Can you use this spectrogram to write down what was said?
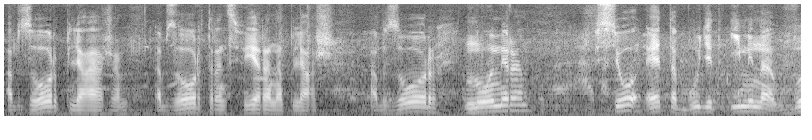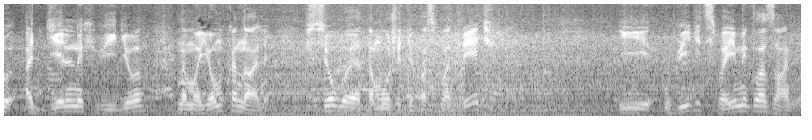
обзор пляжа, обзор трансфера на пляж, обзор номера. Все это будет именно в отдельных видео на моем канале. Все вы это можете посмотреть и увидеть своими глазами.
